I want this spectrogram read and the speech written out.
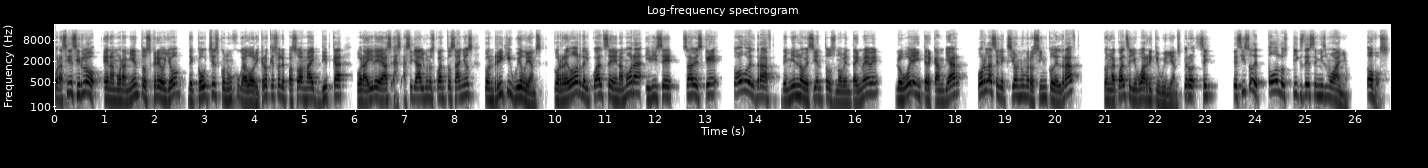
por así decirlo, enamoramientos, creo yo, de coaches con un jugador. Y creo que eso le pasó a Mike Ditka por ahí de hace, ya algunos cuantos años con Ricky Williams, corredor del cual se enamora y dice, ¿sabes qué? Todo el draft de 1999 lo voy a intercambiar por la selección número 5 del draft, con la cual se llevó a Ricky Williams. Pero se deshizo de todos los picks de ese mismo año, todos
